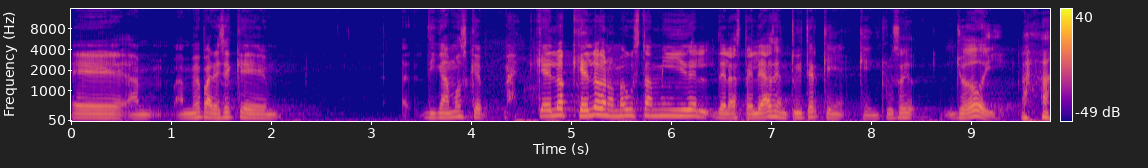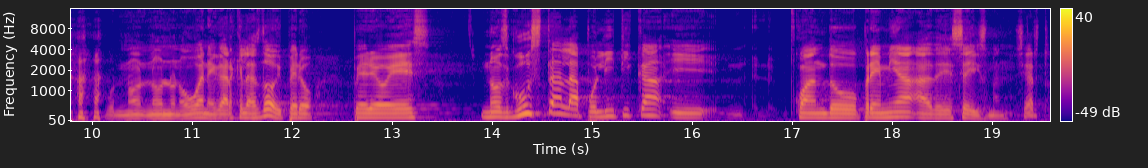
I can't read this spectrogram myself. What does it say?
eh, a, a mí me parece que, digamos que, ¿qué es lo, qué es lo que no me gusta a mí de, las peleas en Twitter que, que incluso yo, yo doy? no, no, no, no voy a negar que las doy, pero, pero es, nos gusta la política y cuando premia a The Salesman, ¿cierto?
